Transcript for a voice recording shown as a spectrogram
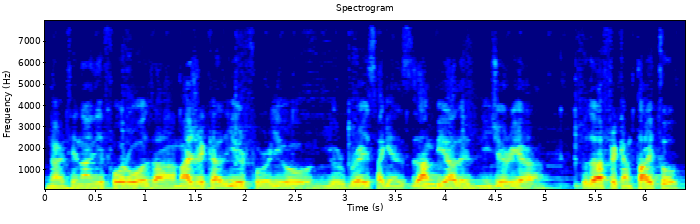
1994 was a magical year for you. Your brace against Zambia led Nigeria to the African title.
